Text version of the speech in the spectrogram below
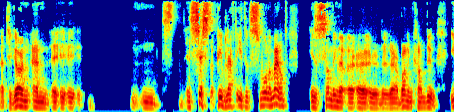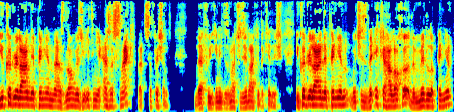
that to go and, and uh, uh, insist that people have to eat a small amount is something that uh, uh, the Rabbanim can't do. You could rely on the opinion that as long as you're eating it as a snack, that's sufficient. Therefore, you can eat as much as you like at the Kiddush. You could rely on the opinion, which is the Ikka Halacha, the middle opinion,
